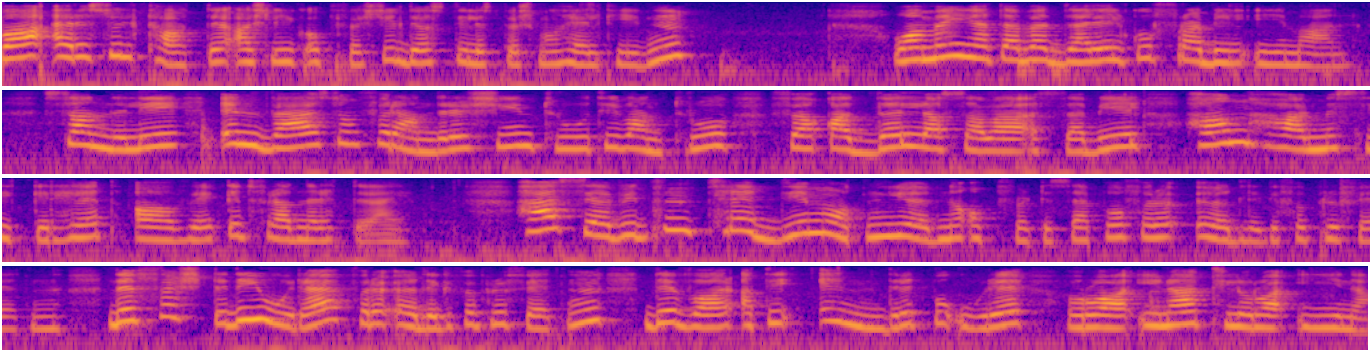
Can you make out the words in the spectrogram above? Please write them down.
Hva er resultatet av slik oppførsel, det å stille spørsmål hele tiden? وَمَنْ يَتَبَدَّلِ الْكُفْرَ بِالْإِيمَانِ Sannelig, en hver som forandrer sin tro til vantro, فَقَدْ دَلَّ سَوَاءَ السَّبِيل, han har med sikkerhet avveket fra den rette vei. Her ser vi den tredje måten jødene oppførte seg på for å ødelegge for profeten. Det første de gjorde for å ødelegge for profeten, det var at de endret på ordet «ra'ina» til «ra'ina».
